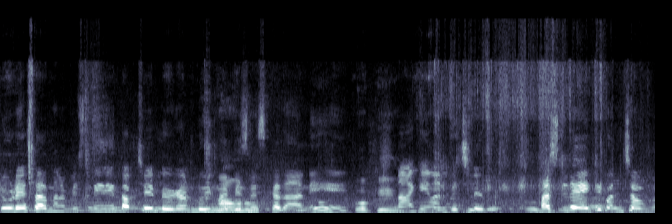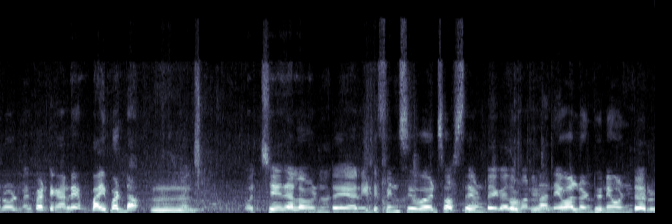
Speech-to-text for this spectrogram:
టూ డేస్ సార్ అనిపిస్తే నేనేం తప్పు చేయట్లేదు కానీ డూయింగ్ మై బిజినెస్ కదా అని ఓకే నాకేం అనిపించలేదు. ఫస్ట్ డే అయితే కొంచెం రోడ్ మీద పెట్టగానే భయపడ్డా. వచ్చేది ఎలా ఉంటాయి అని డిఫెన్సివ్ వర్డ్స్ వస్తూ ఉంటాయి కదా మన అనేవాళ్ళు అంటూనే ఉంటారు.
